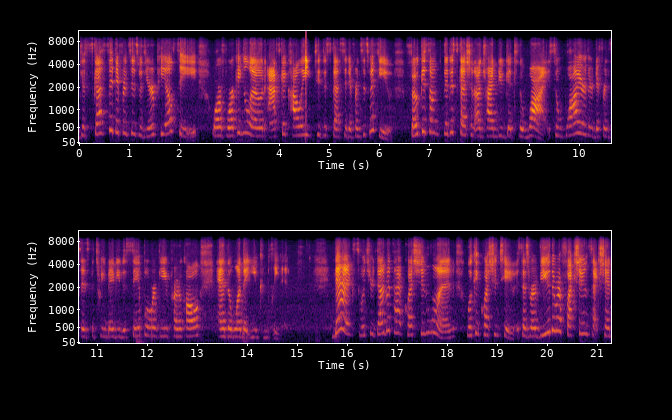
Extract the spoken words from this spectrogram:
discuss the differences with your PLC, or if working alone, ask a colleague to discuss the differences with you. Focus on the discussion on trying to get to the why. So why are there differences between maybe the sample review protocol and the one that you completed? Next, once you're done with that question one, look at question two. It says review the reflection section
